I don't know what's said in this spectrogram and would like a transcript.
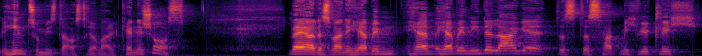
hin zur Mr. Austria-Wahl, keine Chance. Naja, das war eine herbe, herbe, herbe Niederlage. Das, das hat mich wirklich,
